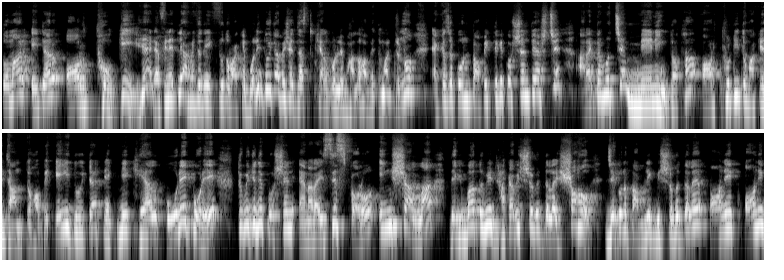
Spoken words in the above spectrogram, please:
তোমার এটার অর্থ কি? হ্যাঁ ডেফিনেটলি আমি যদি একটু তোমাকে বলি, দুইটা বিষয় জাস্ট খেয়াল করলে ভালো হবে তোমার জন্য। একটা হচ্ছে কোন টপিক থেকে কোশ্চেনটি আসছে আর একটা হচ্ছে মেনিং তথা অর্থটি তোমাকে জানতে হবে। এই দুইটা টেকনিক খেয়াল করে করে তুমি যদি কোশ্চেন অ্যানালাইসিস করো ইনশাল্লাহ দেখবা তুমি ঢাকা বিশ্ববিদ্যালয় সহ যে কোনো পাবলিক বিশ্ববিদ্যালয়ে অনেক অনেক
